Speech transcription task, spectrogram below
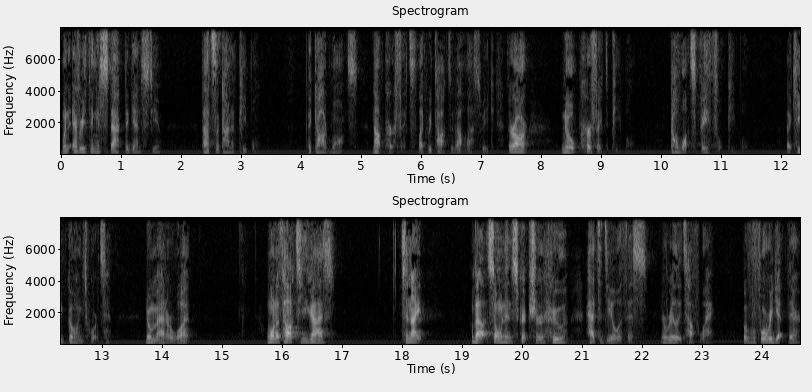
when everything is stacked against you. That's the kind of people that God wants. Not perfect, like we talked about last week. There are no perfect people. God wants faithful people that keep going towards Him no matter what. I want to talk to you guys tonight about someone in Scripture who had to deal with this in a really tough way. But before we get there,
